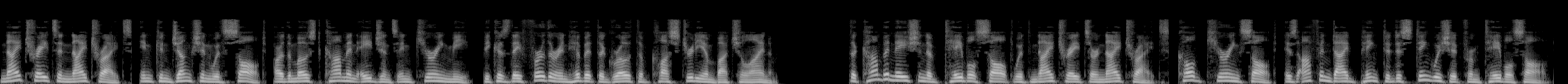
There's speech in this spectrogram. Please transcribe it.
Nitrates and nitrites, in conjunction with salt, are the most common agents in curing meat, because they further inhibit the growth of Clostridium botulinum. The combination of table salt with nitrates or nitrites, called curing salt, is often dyed pink to distinguish it from table salt.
